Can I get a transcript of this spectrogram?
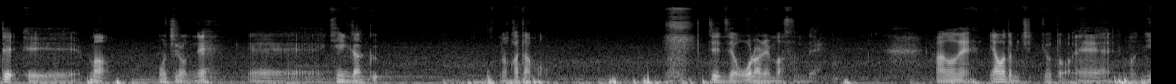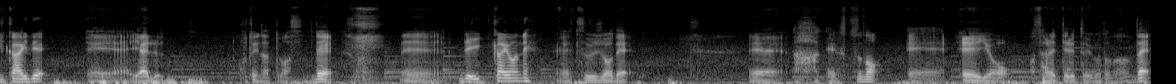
で、えー、まあ、もちろんね、えー、見学の方も全然おられますんで、あのね、大和道京都、えー、の2階で、えー、やることになってますんで、えー、で、1階はね、え、通常で、えー、普通の、え、営業されてるということなので、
